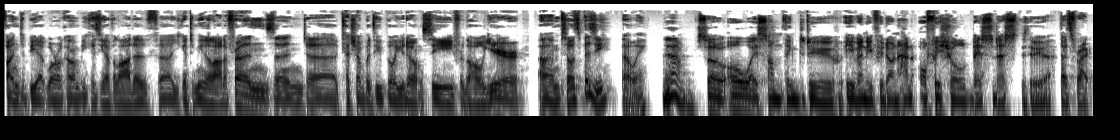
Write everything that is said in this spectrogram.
fun to be at Worldcon because you have a lot of, uh, you get to meet a lot of friends and, uh, catch up with people you don't see for the whole year. Um, so it's busy that way. Yeah. So always something to do, even if you don't have official business to do. That's right.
